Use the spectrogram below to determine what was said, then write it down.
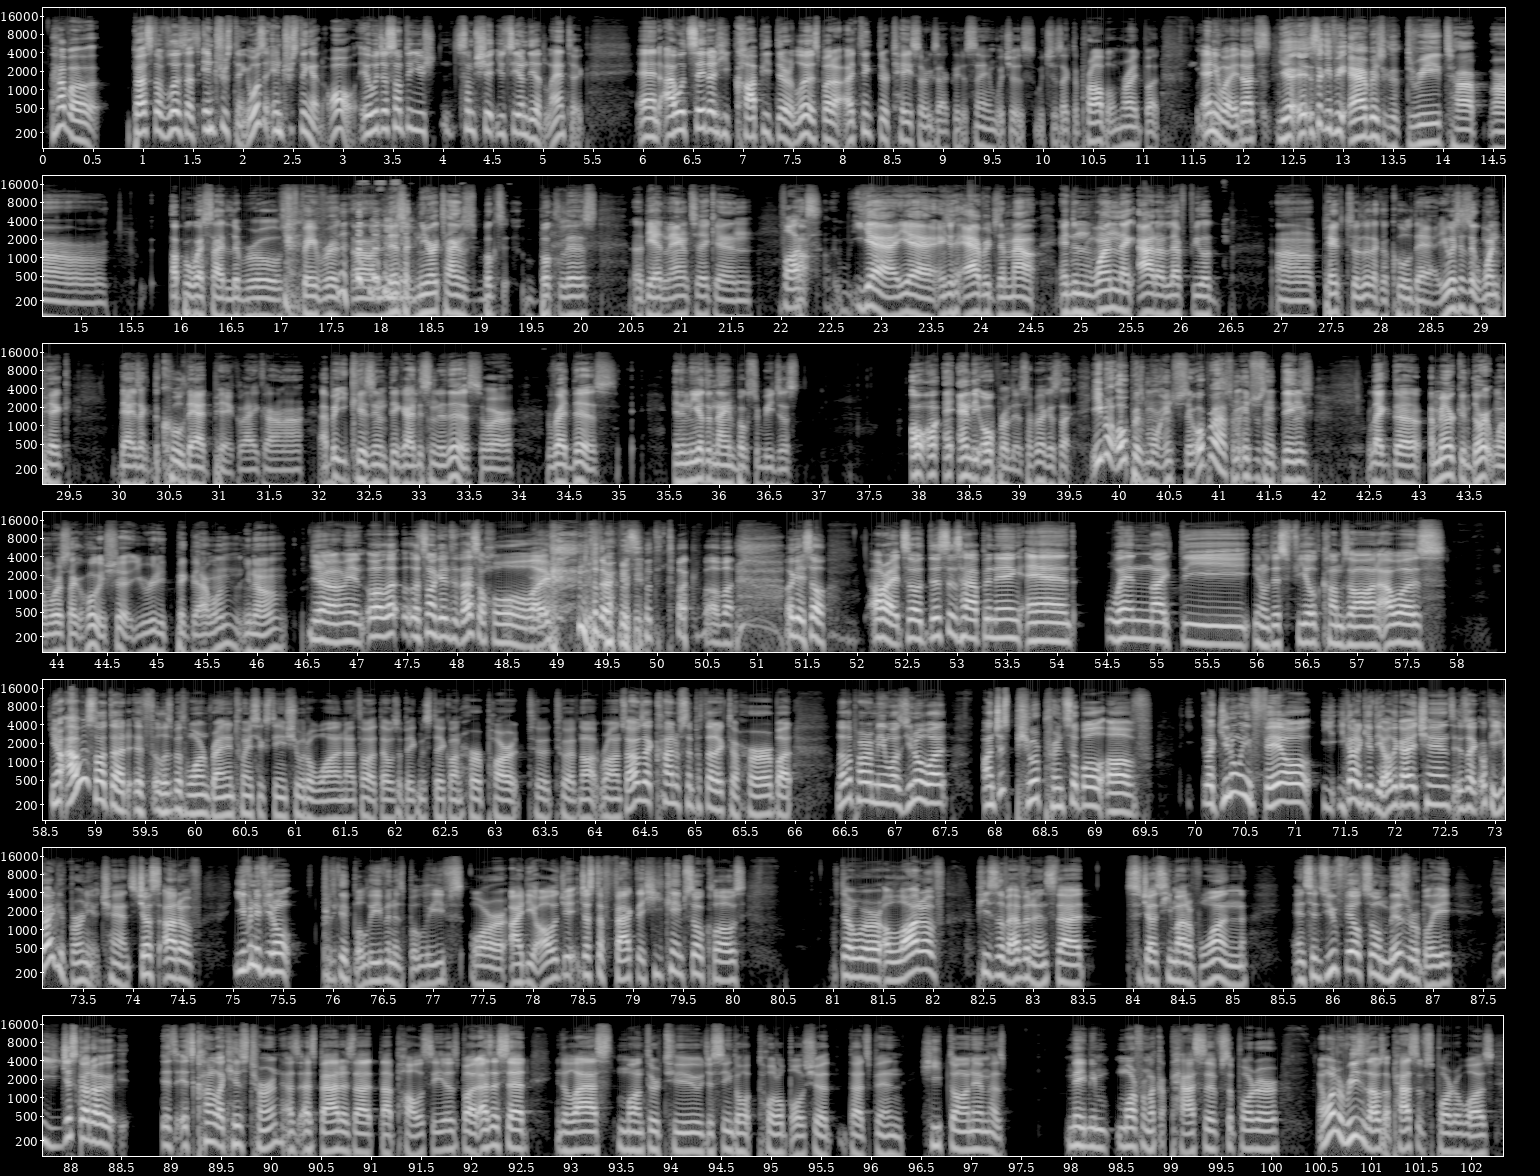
have a best of list that's interesting. It wasn't interesting at all. It was just something you, sh- some shit you'd see on the Atlantic, and I would say that he copied their list, but I think their tastes are exactly the same, which is which is like the problem, right? But anyway, that's Yeah, it's like if you average like the three top um, Upper West Side liberals' favorite uh, list, like New York Times books book list, uh, The Atlantic, and Fox. uh, yeah, yeah, and just average them out, and then one like out of left field uh, pick to look like a cool dad. He always has like one pick that is like the cool dad pick. Like, uh, I bet you kids didn't think I listened to this or read this, and then the other nine books would be just. Oh, oh, and- and the Oprah list. I feel like it's like even Oprah's more interesting. Oprah has some interesting things, like the American Dirt one, where it's like, holy shit, you really picked that one, you know? Yeah, I mean, well, let, let's not get into that's a whole like another episode to talk about. But okay, so all right, so this is happening, and when like the you know this field comes on, I was, you know, I always thought that if Elizabeth Warren ran in 2016, she would have won. I thought that was a big mistake on her part to to have not run. So I was like kind of sympathetic to her, but another part of me was, you know what, on just pure principle of like you know when you fail you, you got to give the other guy a chance? It was like okay you got to give bernie a chance just out of even if you don't particularly believe in his beliefs or ideology just the fact that he came so close. There were a lot of pieces of evidence that suggest he might have won. And since you failed so miserably you just gotta it's, it's kind of like his turn as, as bad as that that policy is. But as i said in the last month or two just seeing the total bullshit that's been heaped on him has made me more from like a passive supporter. And one of the reasons I was a passive supporter was,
